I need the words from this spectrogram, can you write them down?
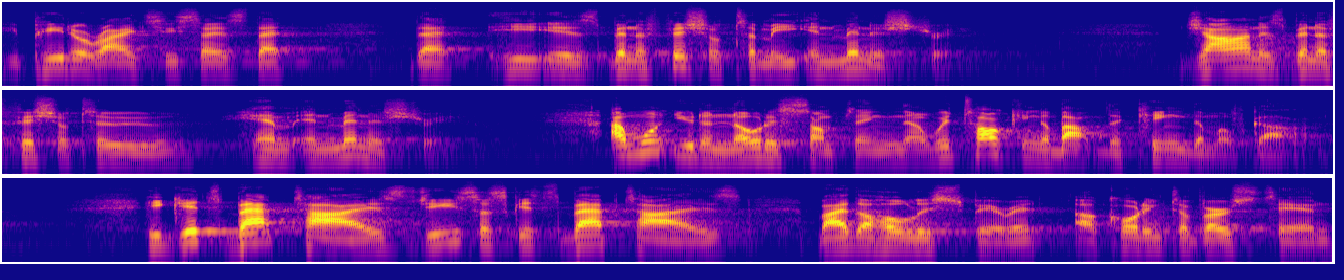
he, Peter writes, he says that, that he is beneficial to me in ministry. John is beneficial to him in ministry. I want you to notice something. Now, we're talking about the kingdom of God. He gets baptized, Jesus gets baptized by the Holy Spirit, according to verse 10.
